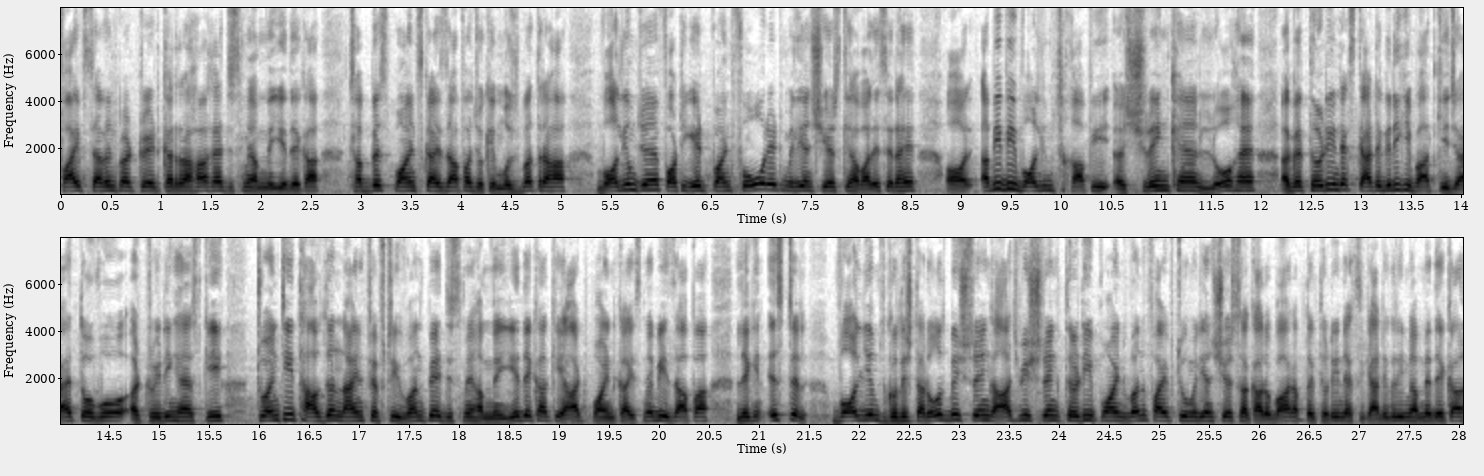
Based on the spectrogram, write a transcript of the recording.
five seven पर ट्रेड कर रहा है, जिसमें हमने ये देखा छब्बीस पॉइंट्स का इजाफा जो कि मुस्बत रहा। वॉल्यूम जो है forty eight point four eight million shares के हवाले से रहे और अभी भी वॉल्यूम्स काफ़ी श्रिंक हैं, लो हैं। अगर थर्टी इंडेक्स कैटेगरी की बात की जाए तो वो ट्रेडिंग है उसकी twenty thousand nine fifty one पे, जिसमें हमने ये देखा कि आठ पॉइंट का इसमें भी इजाफा, लेकिन स्टिल वॉल्यूम्स गुजशत रोज़ भी श्रिंक, आज भी shrink. Thirty point one five two million shares का कारोबार, अब तक थर्टी इंडेक्स की कैटेगरी में हमने देखा।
